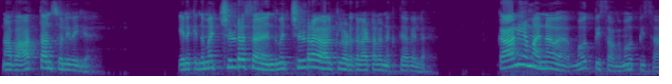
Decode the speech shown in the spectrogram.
நான் அவள் ஆத்தான்னு சொல்லி வைங்க எனக்கு இந்த மாதிரி சில்லற ச இந்த மாதிரி சில்லற ஆட்களோட கலாட்டெல்லாம் எனக்கு தேவையில்லை. காளியம்மா என்ன மவுத் பீஸா அவங்க மவுத் பீஸா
